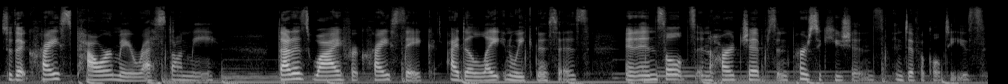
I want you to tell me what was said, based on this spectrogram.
so that Christ's power may rest on me. That is why, for Christ's sake, I delight in weaknesses and insults and hardships and persecutions and difficulties.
